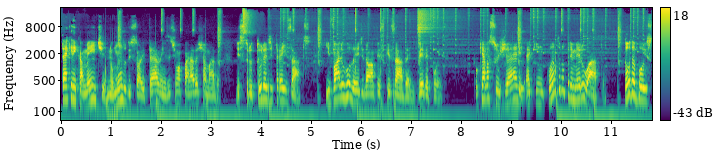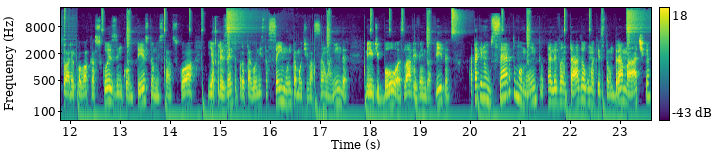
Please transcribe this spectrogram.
Tecnicamente, no mundo do storytelling existe uma parada chamada estrutura de três atos. E vale o rolê de dar uma pesquisada aí, vê depois. O que ela sugere é que enquanto no primeiro ato toda boa história coloca as coisas em contexto no status quo e apresenta o protagonista sem muita motivação ainda, meio de boas lá vivendo a vida, até que num certo momento é levantada alguma questão dramática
